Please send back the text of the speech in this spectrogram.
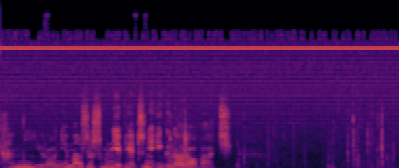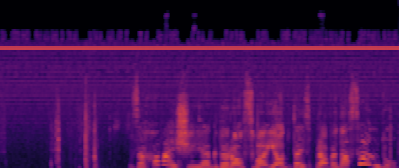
Tamiro, nie możesz mnie wiecznie ignorować. Zachowaj się jak dorosła i oddaj sprawę do sądu.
